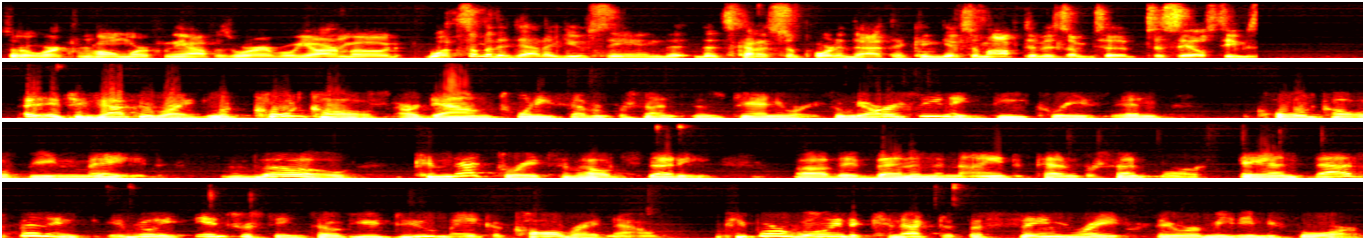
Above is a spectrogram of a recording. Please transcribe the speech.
sort of work from home, work from the office, wherever we are mode. What's some of the data you've seen that, that's kind of supported that that can give some optimism to, to sales teams? It's exactly right. Look, cold calls are down 27% since January. So we are seeing a decrease in cold calls being made, though connect rates have held steady. Uh, they've been in the 9 to 10% mark. And that's been in, really interesting. So if you do make a call right now, people are willing to connect at the same rate they were meeting before.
